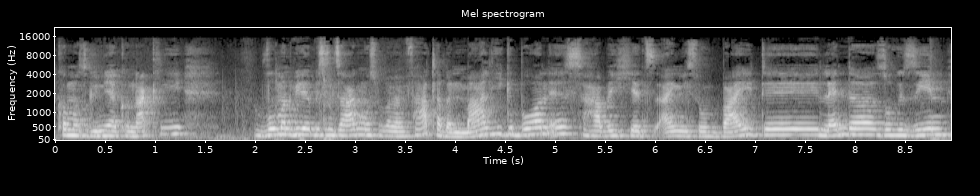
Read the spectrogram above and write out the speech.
kommen aus Guinea-Conakry wo man wieder ein bisschen sagen muss, weil mein Vater bei Mali geboren ist, habe ich jetzt eigentlich so beide Länder so gesehen,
